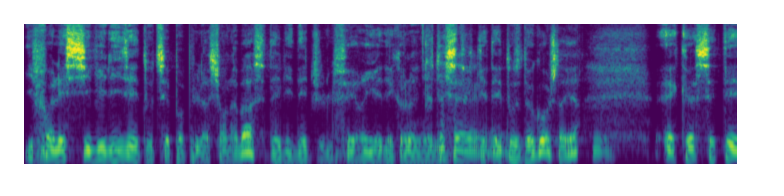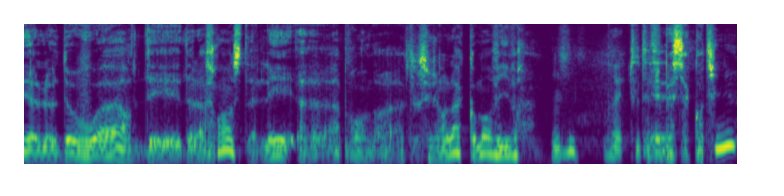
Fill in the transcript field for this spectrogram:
il faut aller civiliser toutes ces populations là-bas, c'était l'idée de Jules Ferry et des colonialistes, qui étaient tous de gauche d'ailleurs, et que c'était le devoir des, de la France d'aller euh, apprendre à tous ces gens-là comment vivre. Mhm. Ouais, tout à Et fait. ben ça continue.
